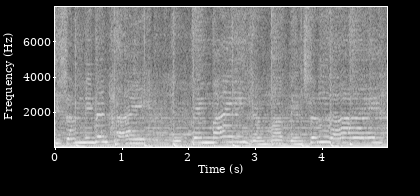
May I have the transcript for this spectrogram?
ที่ฉันไม่เหมือนใครหยุดได้ไหมอย่ามาเปลี่ยนฉันเลย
